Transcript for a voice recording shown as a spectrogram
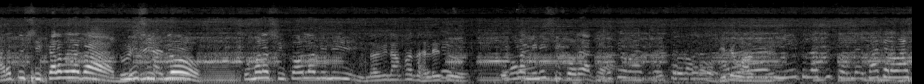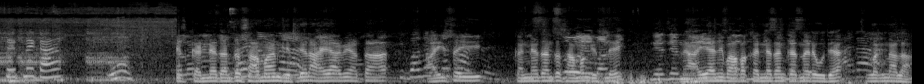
अरे तू शिकायला पाहिजे आता. तू मी शिक शिकलो. तुम्हाला शिकवला मी नवीन आपा झाले तू. तुम्हाला मी शिकवलं आता. इथे वाच मी तुला शिकवलंय. का त्याला वाचता येत नाही का? कन्यादानचं सामान घेतलेलं आहे आम्ही आता. आईसाई कन्यादानचं सामान घेतलंय. आणि आई आणि बाबा कन्यादान करणार आहे उद्या लग्नाला.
